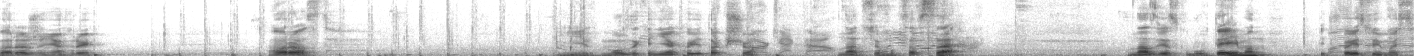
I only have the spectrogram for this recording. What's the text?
Збереження гри. Гаразд. Ні, музики ніякої, так що. На цьому це все. На зв'язку був Деймон. Підписуємось.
